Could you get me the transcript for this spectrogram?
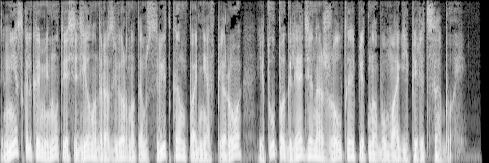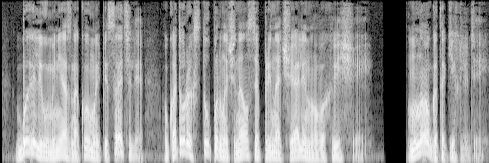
Несколько минут я сидел над развернутым свитком, подняв перо и тупо глядя на желтое пятно бумаги перед собой. Были у меня знакомые писатели, у которых ступор начинался при начале новых вещей. Много таких людей.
